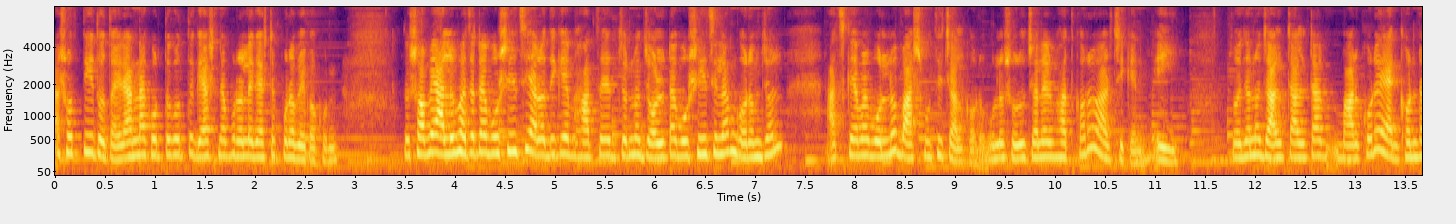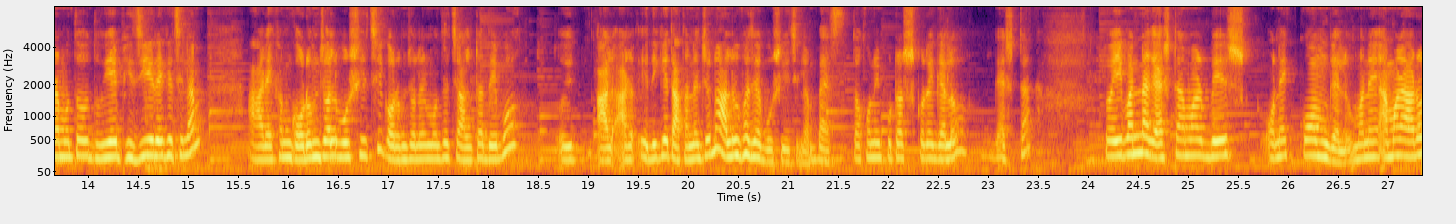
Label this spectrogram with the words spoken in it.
আর সত্যিই তো তাই, রান্না করতে করতে গ্যাস না পুরালে গ্যাসটা পুরাবে কখন? তো সবে আলু ভাজাটা বসিয়েছি, আর ওদিকে ভাতের জন্য জলটা বসিয়েছিলাম, গরম জল। আজকে আবার বলল, বাসমতি চাল করো। বলল, সরু চালের ভাত করো আর চিকেন, এই। তো ওই জন্য জাল, চালটা বার করে এক ঘণ্টার মতো ধুয়ে ভিজিয়ে রেখেছিলাম। আর এখন গরম জল বসিয়েছি, গরম জলের মধ্যে চালটা দেবো। ওই আর এদিকে তাতানের জন্য আলু ভাজা বসিয়েছিলাম, ব্যাস। তখনই পোটাস করে গেল গ্যাসটা। তো এবার না গ্যাসটা আমার বেশ অনেক কম গেল। মানে আমার আরও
